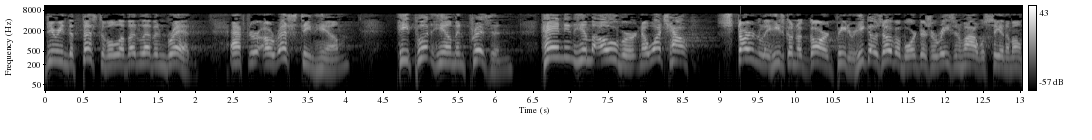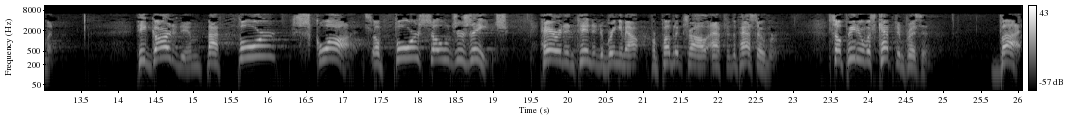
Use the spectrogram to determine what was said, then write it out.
during the festival of unleavened bread. After arresting him, he put him in prison, handing him over. Now watch how sternly he's going to guard Peter. He goes overboard. There's a reason why we'll see in a moment. He guarded him by four squads of four soldiers each. Herod intended to bring him out for public trial after the Passover. So Peter was kept in prison. But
